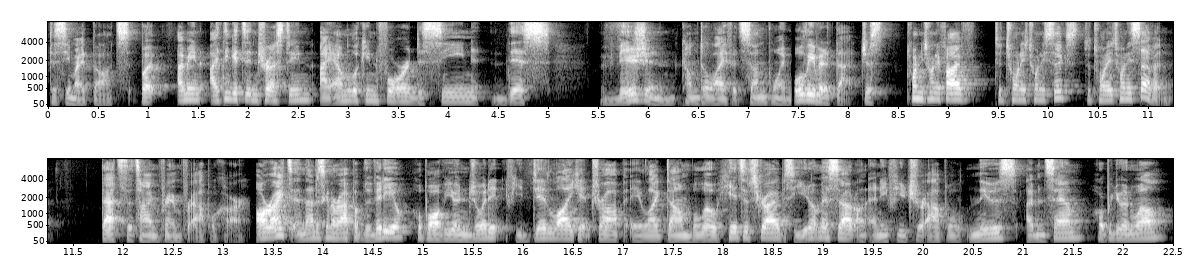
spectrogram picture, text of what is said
to see my thoughts. But I mean, I think it's interesting. I am looking forward to seeing this vision come to life at some point. We'll leave it at that. Just 2025 to 2026 to 2027. That's the time frame for Apple Car. All right, and that is gonna wrap up the video. Hope all of you enjoyed it. If you did like it, drop a like down below. Hit subscribe so you don't miss out on any future Apple news. I've been Sam, hope you're doing well,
